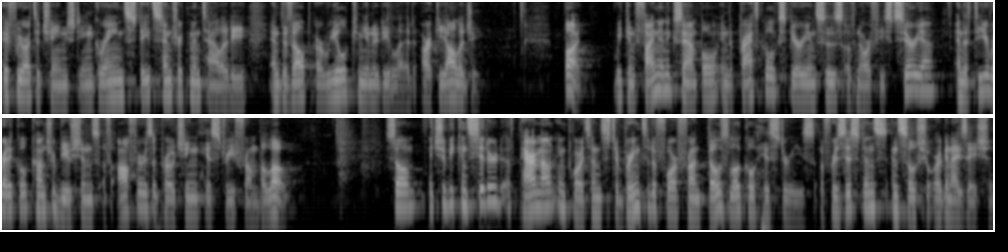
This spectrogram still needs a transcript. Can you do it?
if we are to change the ingrained state-centric mentality and develop a real community-led archaeology. But we can find an example in the practical experiences of Northeast Syria and the theoretical contributions of authors approaching history from below. So it should be considered of paramount importance to bring to the forefront those local histories of resistance and social organization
